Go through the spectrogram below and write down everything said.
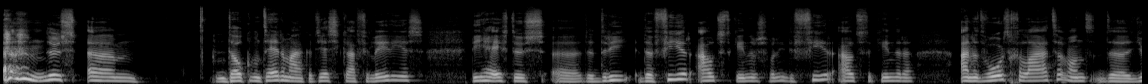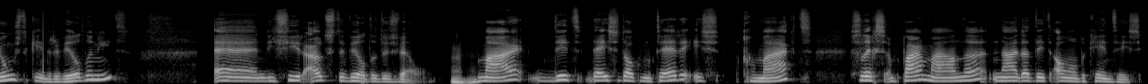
dus ehm documentairemaker Jessica Valerius, die heeft dus de drie, de vier oudste kinderen, sorry, de vier oudste kinderen aan het woord gelaten, want de jongste kinderen wilden niet. En die vier oudste wilden dus wel. Mhm. Maar dit, deze documentaire is gemaakt slechts een paar maanden nadat dit allemaal bekend is.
